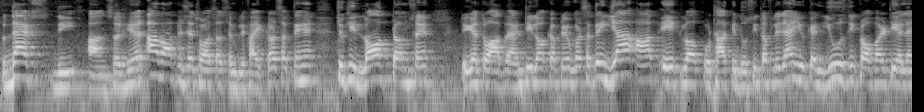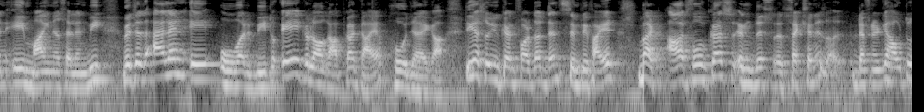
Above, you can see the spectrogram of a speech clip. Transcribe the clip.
तो दैट्स दी आंसर हियर अब आप इसे थोड़ा सा सिंप्लीफाई कर सकते हैं, क्योंकि लॉग टर्म्स हैं, ठीक है? तो आप एंटी लॉक का प्रयोग कर सकते हैं, या आप एक लॉक को उठा के दूसरी तरफ़ ले जाएँ। You can use the property l n a minus l n b which is l n a over b तो एक लॉग आपका गायब हो जाएगा, ठीक है? So you can further then simplify it but our focus in this section is definitely how to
